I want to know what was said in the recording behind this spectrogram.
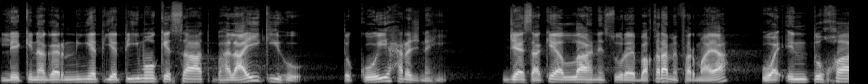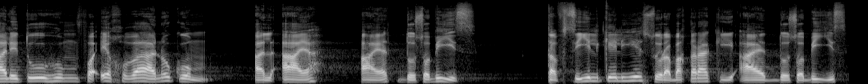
لیکن اگر نیت یتیموں کے ساتھ بھلائی کی ہو تو کوئی حرج نہیں۔ جیسا کہ اللہ نے سورہ بقرہ میں فرمایا وَإِن تُخَالِتُوهُمْ فَإِخْوَانُكُمْ الآیہ آیت دو سو بیس تفصیل کے لیے سورہ بقرہ کی آیت دو سو بیس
